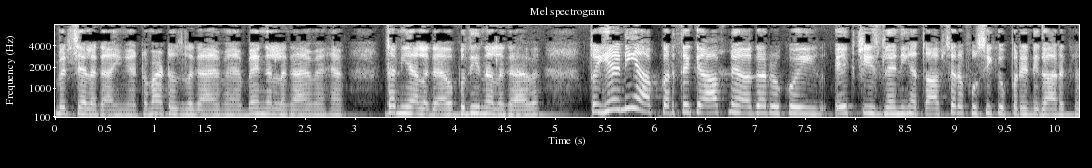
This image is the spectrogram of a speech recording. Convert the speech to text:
مرچیں لگائی ہوئی ہیں ٹومیٹوز لگائے ہوئے ہیں، بینگن لگائے ہوئے ہیں، دھنیا لگایا ہوا پودینہ لگایا ہوا تو یہ نہیں آپ کرتے کہ آپ نے اگر کوئی ایک چیز لینی ہے تو آپ صرف اسی کے اوپر ہی نگاہ رکھے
